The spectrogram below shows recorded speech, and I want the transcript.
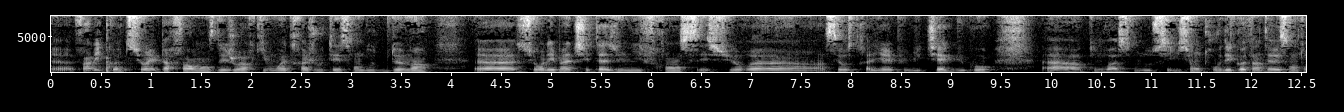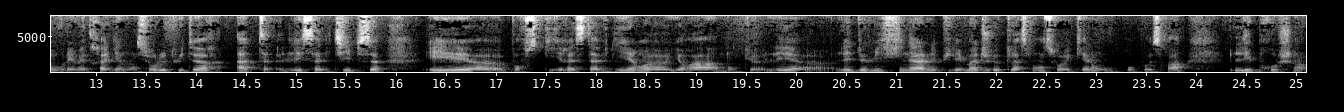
euh, enfin les cotes sur les performances des joueurs qui vont être ajoutés sans doute demain sur les matchs États-Unis-France et sur c'est Australie-République tchèque du coup. qu'on va sans doute, si, si, on trouve des cotes intéressantes, on vous les mettra également sur le Twitter at les tips. Et euh, pour ce qui reste à venir, euh, il y aura donc euh, les, les demi-finales et puis les matchs de classement sur lesquels on vous proposera les prochains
